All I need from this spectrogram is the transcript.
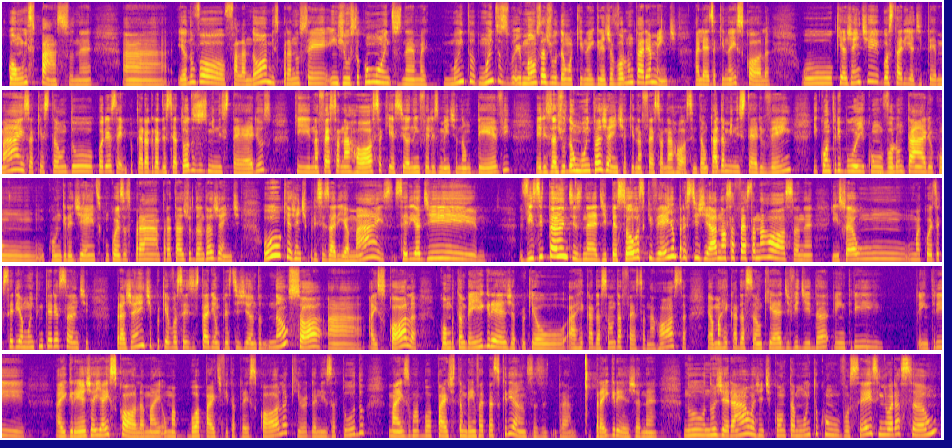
com o espaço, né? Ah, eu não vou falar nomes para não ser injusto com muitos, né? Mas muito, muitos irmãos ajudam aqui na igreja voluntariamente, aliás, aqui na escola. O que a gente gostaria de ter mais, a questão do, por exemplo, quero agradecer a todos os ministérios que na Festa na Roça, que esse ano infelizmente não teve, eles ajudam muito a gente aqui na Festa na Roça. Então, cada ministério vem e contribui com voluntário, com, com ingredientes, com coisas para estar tá ajudando a gente. O que a gente precisaria mais seria de visitantes, né, de pessoas que venham prestigiar nossa festa na roça, né? Isso é um, uma coisa que seria muito interessante para a gente, porque vocês estariam prestigiando não só a, a escola, como também a igreja, porque o, a arrecadação da festa na roça é uma arrecadação que é dividida entre entre a igreja e a escola. Uma boa parte fica para a escola, que organiza tudo, mas uma boa parte também vai para as crianças, para, para a igreja. Né? No, no geral, a gente conta muito com vocês em oração,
